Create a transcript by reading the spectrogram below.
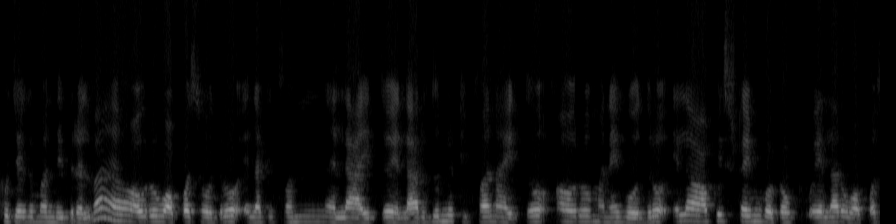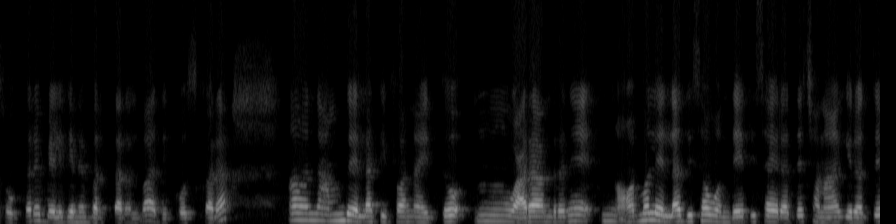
ಪೂಜೆಗೆ ಬಂದಿದ್ರಲ್ವಾ ಅವರು ವಾಪಸ್ ಹೋದ್ರು ಎಲ್ಲ ಟಿಫನ್ ಎಲ್ಲ ಆಯ್ತು ಎಲ್ಲಾರ್ದು ಟಿಫನ್ ಆಯ್ತು ಅವರು ಮನೆಗೆ ಹೋದ್ರು ಎಲ್ಲ ಆಫೀಸ್ ಟೈಮ್ ಹೊಟ್ಟೋಗ್ ಎಲ್ಲರೂ ವಾಪಸ್ ಹೋಗ್ತಾರೆ ಬೆಳಿಗ್ಗೆನೆ ಬರ್ತಾರಲ್ವಾ ಅದಕ್ಕೋಸ್ಕರ. ಆ, ನಮ್ದು ಎಲ್ಲ ಟಿಫನ್ ಆಯ್ತು ವಾರ ಅಂದ್ರೆ ನಾರ್ಮಲ್ ಎಲ್ಲ ದಿವಸ ಒಂದೇ ದಿವಸ ಇರತ್ತೆ ಚೆನ್ನಾಗಿರತ್ತೆ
